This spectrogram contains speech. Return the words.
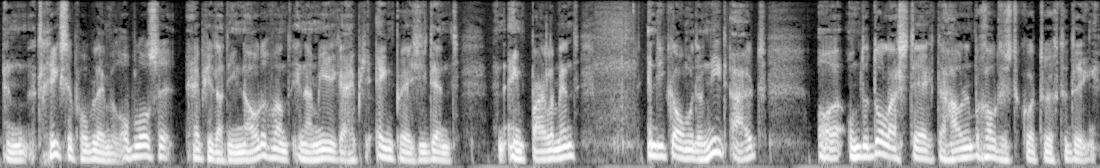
en het Griekse probleem wil oplossen... heb je dat niet nodig, want in Amerika heb je één president en één parlement. En die komen er niet uit eh, om de dollar sterk te houden... en het begrotingstekort terug te dringen.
